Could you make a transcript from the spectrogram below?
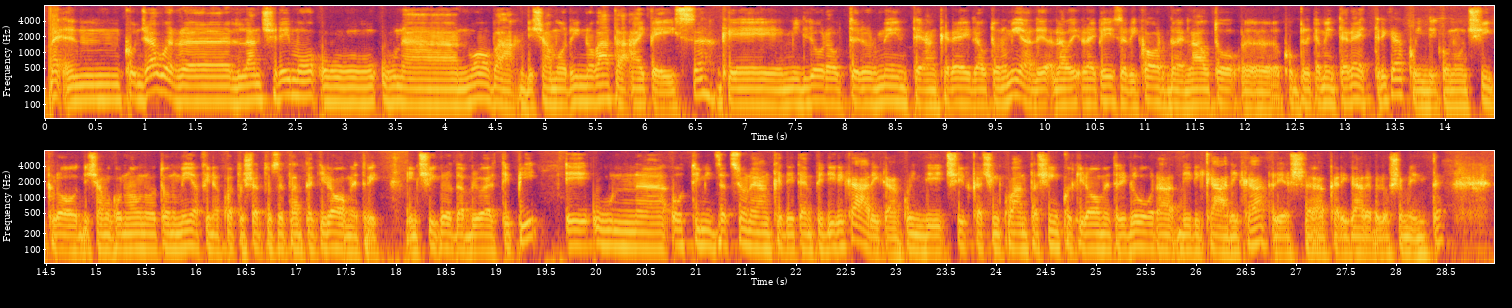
Beh, mm, con Jaguar eh, lanceremo una nuova, diciamo, rinnovata iPace che migliora ulteriormente anche lei l'autonomia. L'iPace ricorda è l'auto eh, completamente elettrica, quindi con un ciclo, diciamo, con un'autonomia fino a 470 km in ciclo WLTP e un'ottimizzazione anche dei tempi di ricarica, quindi circa 55 km l'ora di ricarica, riesce a caricare velocemente.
